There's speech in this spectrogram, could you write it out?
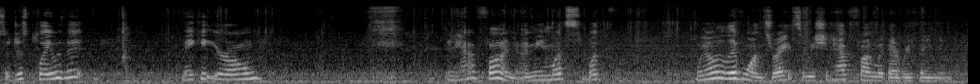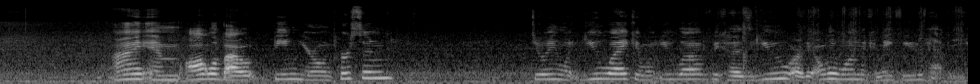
so just play with it, make it your own, and have fun. I mean, what's what? We only live once, right? So we should have fun with everything. And I am all about being your own person, doing what you like and what you love because you are the only one that can make you happy.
